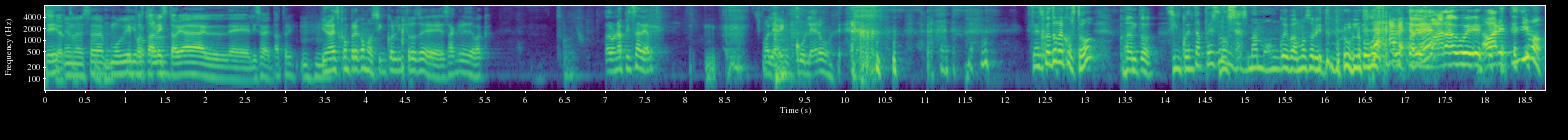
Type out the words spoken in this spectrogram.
Sí, es cierto. En esa movie. Y yo pues toda la historia el de Elizabeth Bathory. Ujú. Y una vez compré como 5 litros de sangre de vaca. Para una pizza de arte. Olía bien culero. ¿Sabes cuánto me costó? ¿Cuánto? 50 pesos. No seas mamón, güey. Vamos ahorita por uno, güey. Vara, güey. Baratísimo.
